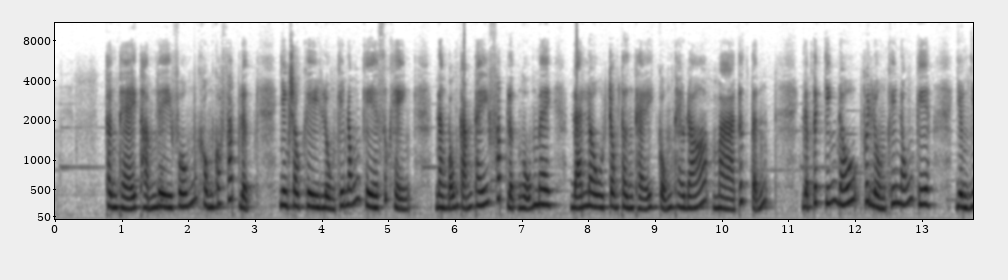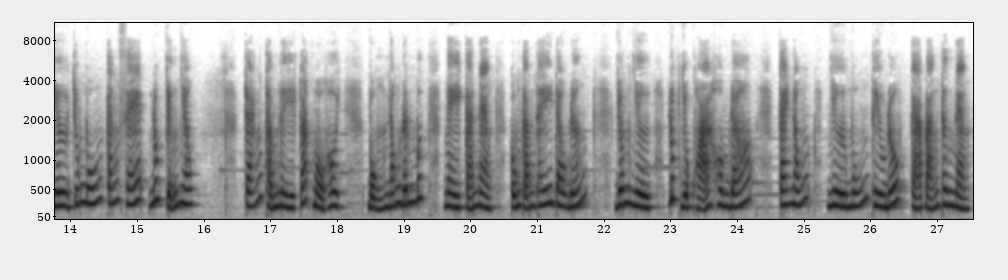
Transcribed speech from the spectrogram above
Thân thể thẩm ly vốn không có pháp lực, nhưng sau khi luồng khí nóng kia xuất hiện, nàng bỗng cảm thấy pháp lực ngủ mê đã lâu trong thân thể cũng theo đó mà thức tỉnh. Lập tức chiến đấu với luồng khí nóng kia, dường như chúng muốn cắn xé, nuốt chửng nhau. Tráng thẩm ly toát mồ hôi, bụng nóng đến mức ngay cả nàng cũng cảm thấy đau đớn, giống như lúc dục hỏa hôm đó, cái nóng như muốn thiêu đốt cả bản thân nàng.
